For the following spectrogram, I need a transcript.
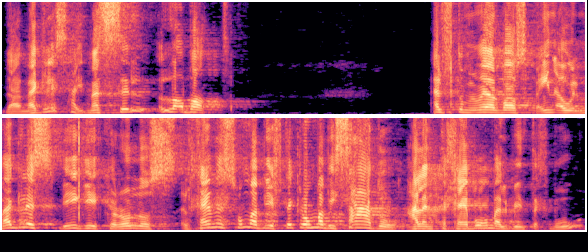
ده مجلس هيمثل اللقباط 1874 أول مجلس بيجي كيرلس الخامس هم بيفتكروا هم بيساعدوا على انتخابه هم اللي بينتخبوه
